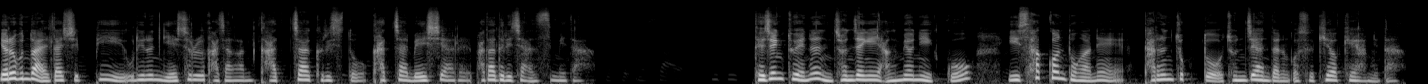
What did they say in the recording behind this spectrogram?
여러분도 알다시피 우리는 예수를 가장한 가짜 그리스도, 가짜 메시아를 받아들이지 않습니다. 대쟁투에는 전쟁의 양면이 있고 이 사건 동안에 다른 쪽도 존재한다는 것을 기억해야 합니다.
